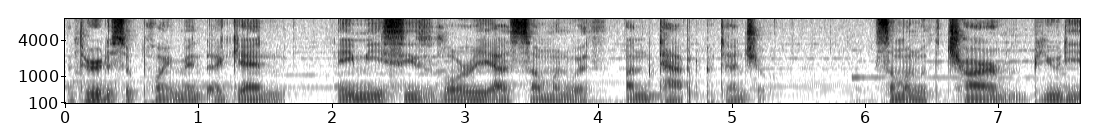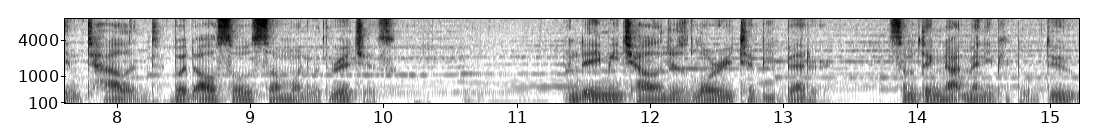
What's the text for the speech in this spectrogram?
And through disappointment again, Amy sees Laurie as someone with untapped potential someone with charm, beauty, and talent, but also someone with riches. And Amy challenges Laurie to be better, something not many people do.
